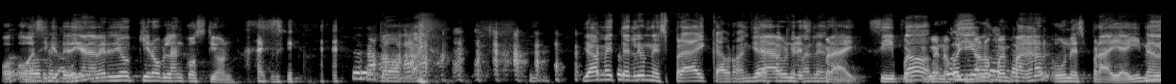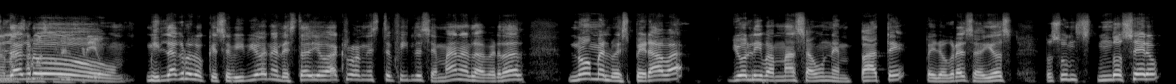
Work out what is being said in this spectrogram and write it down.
O, así que te digan, a ver, yo quiero blanco ostión. no, ya métele un spray, cabrón. Ya, un spray. Sí, porque bueno, pues si no lo pueden pagar, un spray ahí nada milagro, Milagro lo que se vivió en el estadio Akron este fin de semana, la verdad, no me lo esperaba. Yo le iba más a un empate, pero gracias a Dios, pues un, 2-0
